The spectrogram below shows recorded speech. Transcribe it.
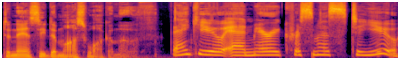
to Nancy DeMoss Wolgemuth. Thank you, and Merry Christmas to you.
